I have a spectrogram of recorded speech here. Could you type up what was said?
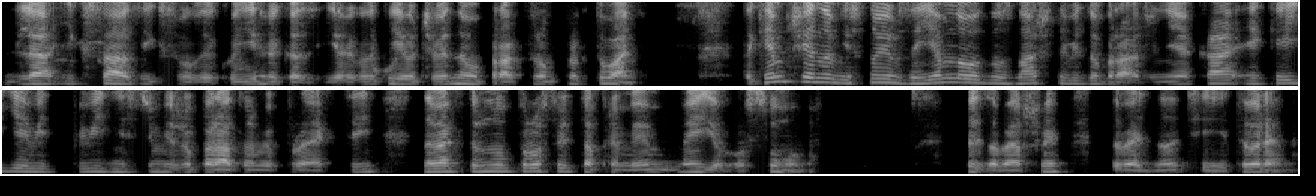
для X з X великої, Y з Y великої є очевидним оператором проектування. Таким чином, існує взаємно однозначне відображення, яка, яке є відповідністю між операторами проекції на векторному просторі та прямими його сумами. Й завершує доведення цієї теореми.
